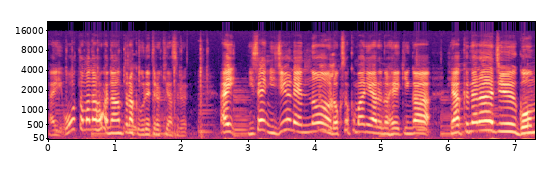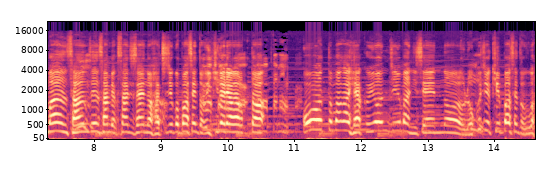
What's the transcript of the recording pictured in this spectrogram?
はいオートマの方がなんとなく売れてる気がする。はい2020年の6速マニュアルの平均が175万3333円の85%いきなり上がったオートマが140万2000円の69%うわ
